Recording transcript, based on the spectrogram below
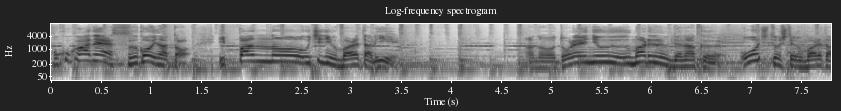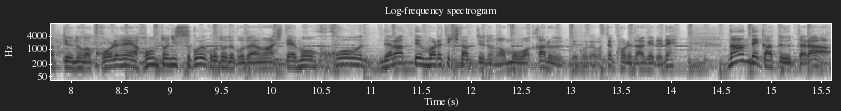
ここがねすごいなと一般のうちに生まれたりあの奴隷に生まれるんでなく王子として生まれたっていうのがこれね本当にすごいことでございましてもうここを狙って生まれてきたっていうのがもう分かるでございますねこれだけでね。なんでかと言ったら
